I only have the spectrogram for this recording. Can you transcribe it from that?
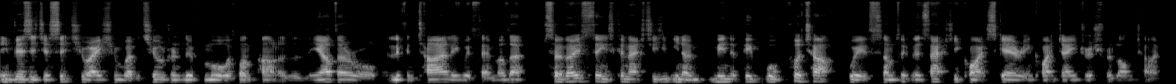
envisage a situation where the children live more with one partner than the other or live entirely with their mother. So those things can actually, you know, mean that people will put up with something that's actually quite scary and quite dangerous for a long time.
